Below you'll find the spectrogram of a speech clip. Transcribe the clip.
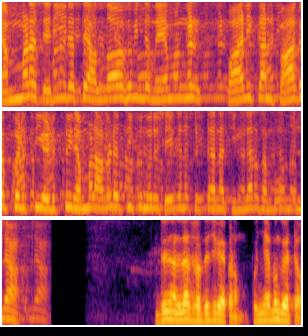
നമ്മളെ ശരീരത്തെ അള്ളാഹുവിന്റെ നിയമങ്ങൾ പാലിക്കാൻ പാകപ്പെടുത്തി എടുത്ത് നമ്മൾ അവിടെ എത്തിക്കുന്ന ഒരു ശേഖന കിട്ടാൻ ചില്ലറ സംഭവമൊന്നുമല്ല. ഇത് നല്ല ശ്രദ്ധിച്ച് കേൾക്കണം. കുഞ്ഞാമ്പും കേട്ടോ.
